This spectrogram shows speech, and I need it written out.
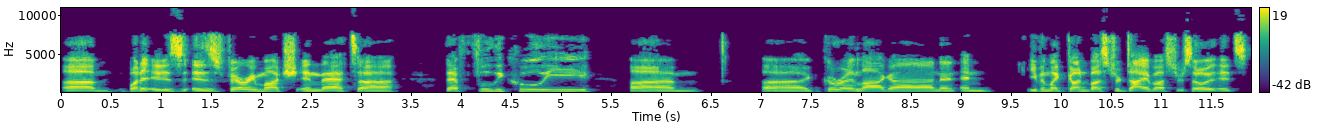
um, but it is is very much in that uh, that Fooly Cooly, um, uh, Gurren Lagann, and and even like Gunbuster, Diebuster. So it's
